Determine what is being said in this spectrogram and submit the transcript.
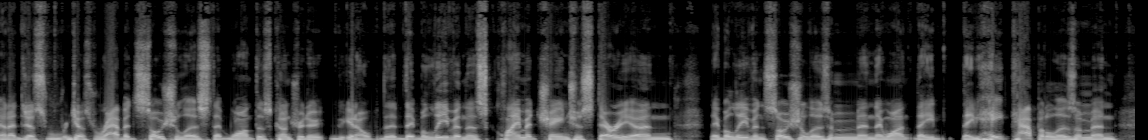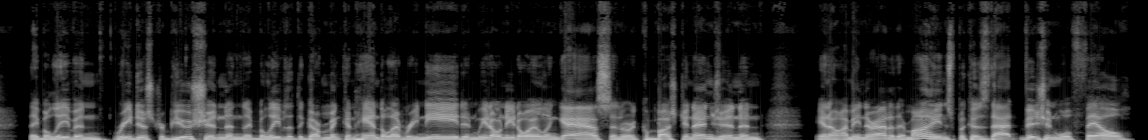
and I just just rabid socialists that want this country to, you know, they, they, believe in this climate change hysteria, and they believe in socialism, and they want they they hate capitalism, and they believe in redistribution, and they believe that the government can handle every need, and we don't need oil and gas and or a combustion engine, and you know, I mean, they're out of their minds because that vision will fail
